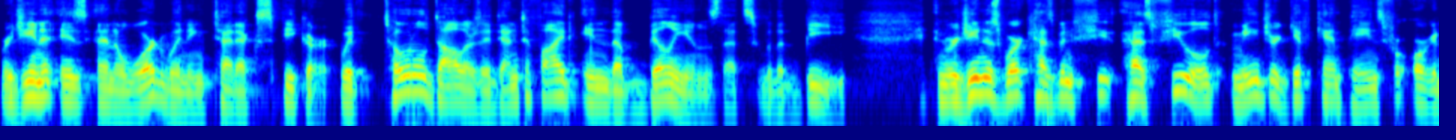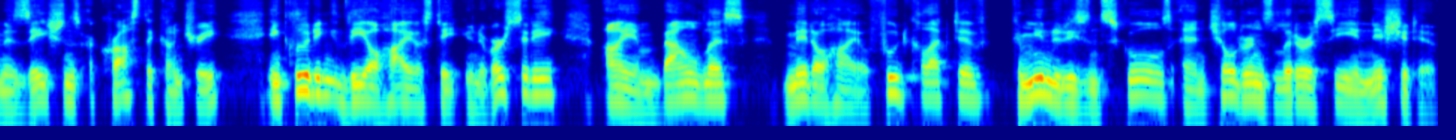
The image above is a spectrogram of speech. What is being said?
Regina is an award winning TEDx speaker with total dollars identified in the billions, that's with a B. And Regina's work has been fu- has fueled major gift campaigns for organizations across the country, including The Ohio State University, I Am Boundless, Mid Ohio Food Collective, Communities and Schools, and Children's Literacy Initiative.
